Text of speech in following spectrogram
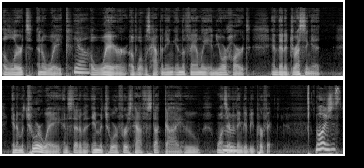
alert and awake, Yeah. aware of what was happening in the family, in your heart, and then addressing it in a mature way instead of an immature first half stuck guy who wants everything to be perfect. Well, it's just,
